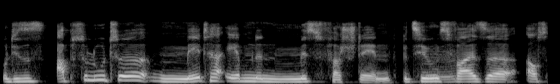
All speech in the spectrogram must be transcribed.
Und dieses absolute Metaebenen-Missverstehen, beziehungsweise mhm. aus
